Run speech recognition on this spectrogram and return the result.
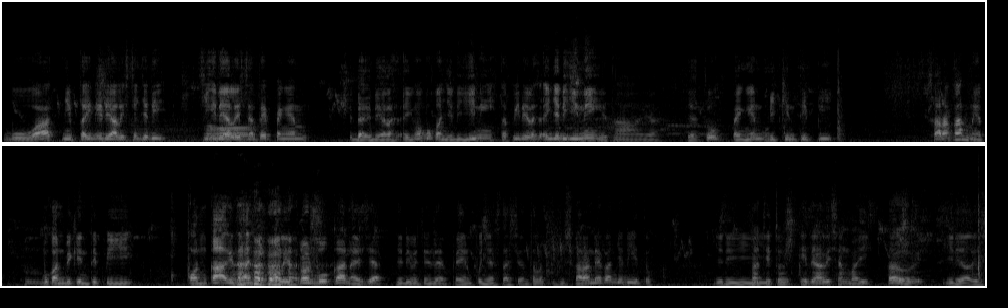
buat nyiptain idealisnya. Jadi si Oh. idealisnya teh pengen tidak idealis aing mah bukan jadi ini tapi idealis aing jadi ini gitu. Nah ya dia tuh pengen bikin TV sekarang kan net Hmm. bukan bikin TV konka gitu anjing. Politron bukan Aisyah. Jadi maksudnya pengen punya stasiun televisi. Sekarang dia kan jadi itu. Jadi berarti itu idealis yang baik. Oh, idealis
